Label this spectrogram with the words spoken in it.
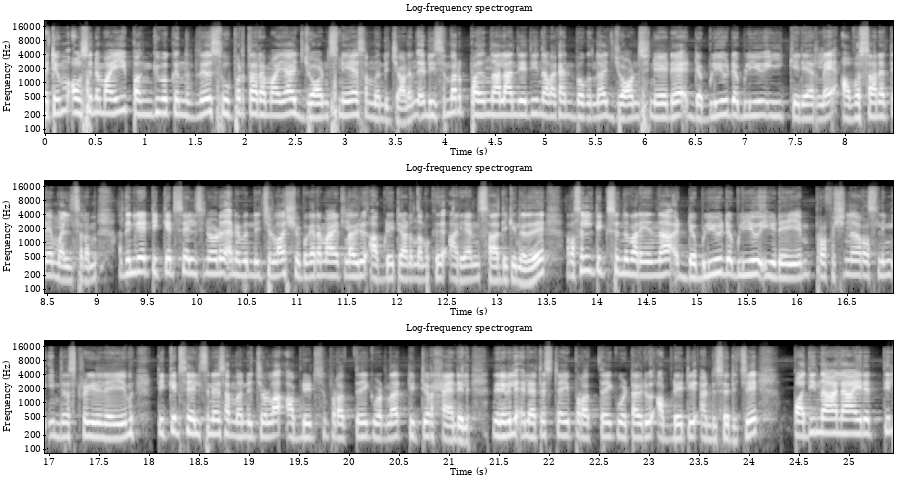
ഏറ്റവും അവസാനമായി പങ്കുവെക്കുന്നത് സൂപ്പർ താരമായ ജോൺസിനെയെ സംബന്ധിച്ചാണ്. ഡിസംബർ പതിനാലാം തീയതി നടക്കാൻ പോകുന്ന ജോൺസിനയുടെ ഡബ്ല്യു ഡബ്ല്യു ഇ കരിയറിലെ അവസാനത്തെ മത്സരം. അതിന്റെ ടിക്കറ്റ് സെയിൽസിനോട് അനുബന്ധിച്ചുള്ള ശുഭകരമായിട്ടുള്ള ഒരു അപ്ഡേറ്റ് ആണ് നമുക്ക് അറിയാൻ സാധിക്കുന്നത്. റസൽ ടിക്സ് എന്ന് പറയുന്ന ഡബ്ല്യു ഡബ്ല്യു ഇയുടെയും പ്രൊഫഷണൽ റസ്ലിംഗ് ഇൻഡസ്ട്രിയിലെയും ടിക്കറ്റ് സെയിൽസിനെ സംബന്ധിച്ചുള്ള അപ്ഡേറ്റ്സ് പുറത്തേക്ക് വിടുന്ന ട്വിറ്റർ ഹാൻഡിൽ. നിലവിൽ ലേറ്റസ്റ്റായി പുറത്തേക്ക് വിട്ട ഒരു അപ്ഡേറ്റ് അനുസരിച്ച് പതിനാലായിരത്തിൽ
